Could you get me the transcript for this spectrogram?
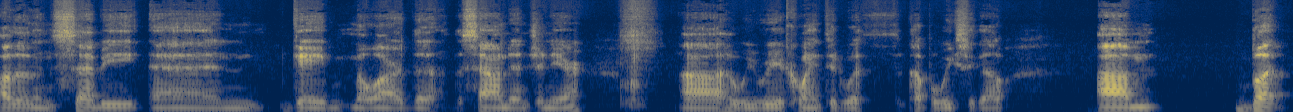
other than Sebi and Gabe Millard, the the sound engineer, uh, who we reacquainted with a couple weeks ago. Um, but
